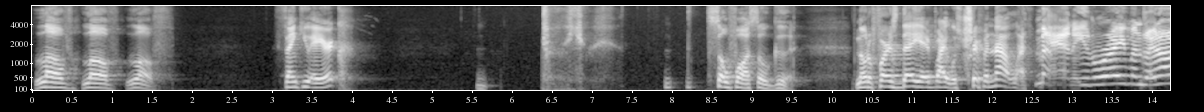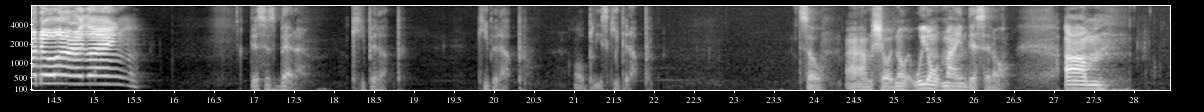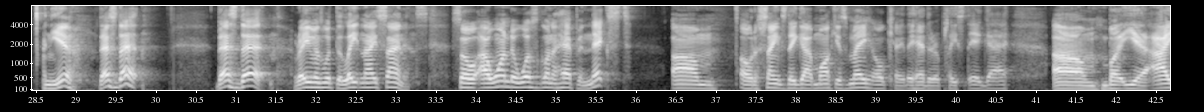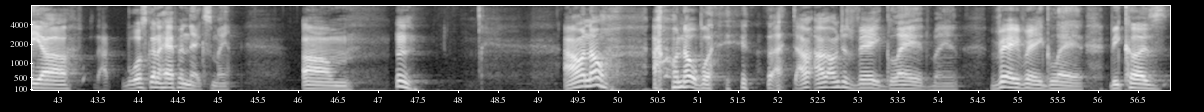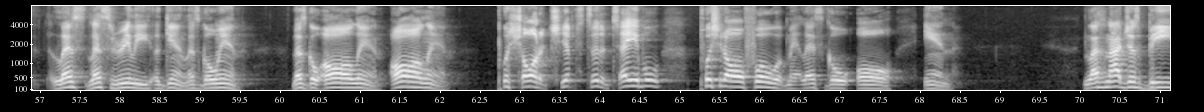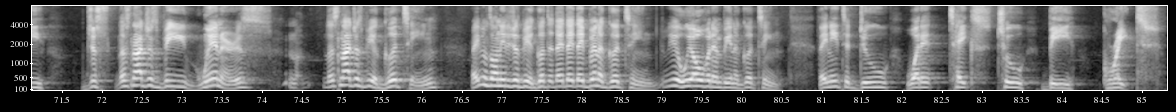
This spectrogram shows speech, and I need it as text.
Love, love, love. Thank you, Eric. so far so good. No, the first day everybody was tripping out like, man, these Ravens are not doing anything. This is better. Keep it up. Keep it up. Oh, please keep it up. So I'm sure no, we don't mind this at all. Um, and yeah, that's that. That's that. Ravens with the late night signings. So I wonder what's gonna happen next. Um, Oh, the Saints they got Marcus Maye. Okay, they had to replace their guy. Um, but yeah, I uh, what's gonna happen next, man? Um, mm, I don't know. Oh, don't know, but I, am just very glad, man. Very, very glad because let's let's really again let's go in, let's go all in, all in. Push all the chips to the table, push it all forward, man. Let's go all in. Let's not just be just let's not just be winners. Let's not just be a good team. Ravens don't need to just be a good. They they they've been a good team. We over them being a good team. They need to do what it takes to be great.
